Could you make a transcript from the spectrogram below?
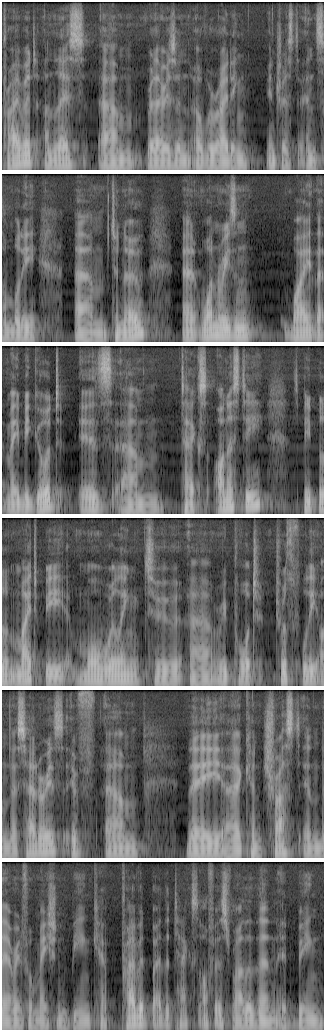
private unless um, there is an overriding interest in somebody um, to know. And one reason why that may be good is um, tax honesty. People might be more willing to uh, report truthfully on their salaries if um, they uh, can trust in their information being kept private by the tax office rather than it being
